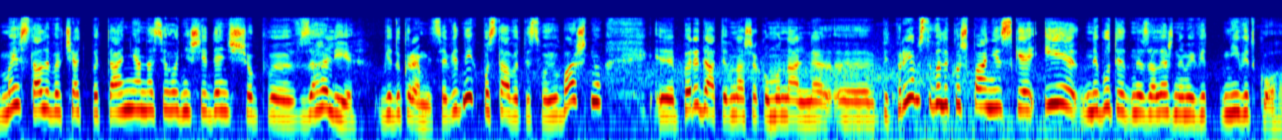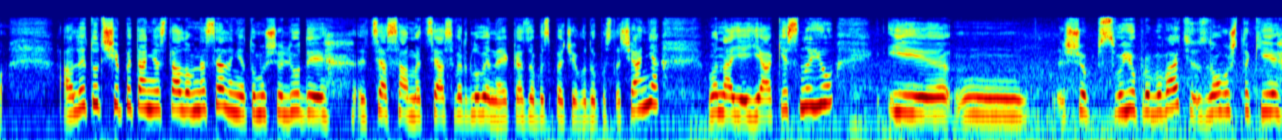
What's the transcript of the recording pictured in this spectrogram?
Ми стали вивчати питання на сьогоднішній день, щоб е, взагалі відокремитися від них, поставити свою башню, е, передати в наше комунальне е, підприємство Великошпанівське і не бути незалежними від ні від кого. Але тут ще питання стало в населення, тому що люди, ця саме ця свердловина, яка забезпечує водопостачання, вона є якісною. І щоб свою пробивати, знову ж таки,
